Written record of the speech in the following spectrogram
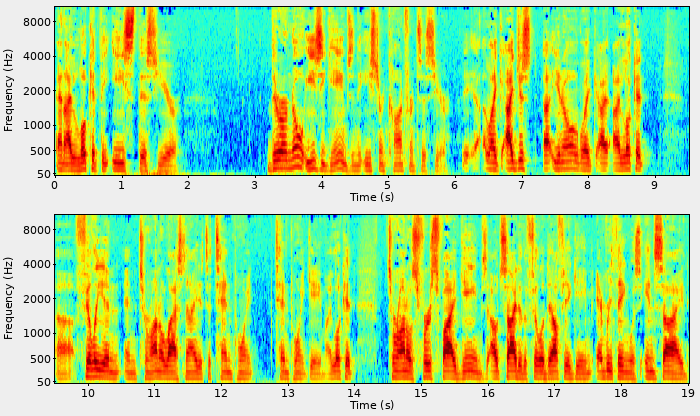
and I look at the East this year. There are no easy games in the Eastern Conference this year. Like I just, uh, you know, like I, I look at uh, Philly and, and Toronto last night, it's a 10 point, 10 point game. I look at Toronto's first five games outside of the Philadelphia game, everything was inside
